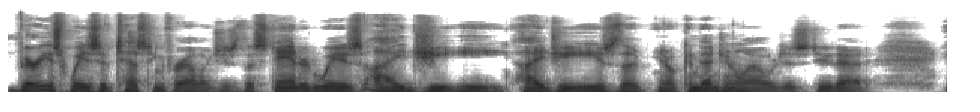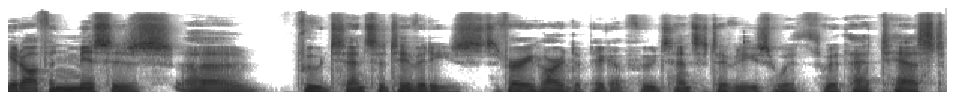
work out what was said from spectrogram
various ways of testing for allergies. The standard way is IgE. IgE is the you know conventional allergists do that. It often misses. Uh, food sensitivities. It's very hard to pick up food sensitivities with, with that test.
